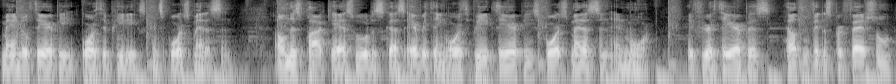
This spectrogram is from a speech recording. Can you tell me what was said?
manual therapy, orthopedics, and sports medicine. On this podcast, we will discuss everything orthopedic therapy, sports medicine, and more. If you're a therapist, health and fitness professional,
